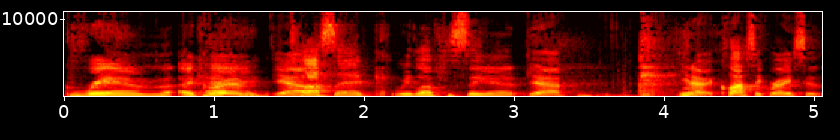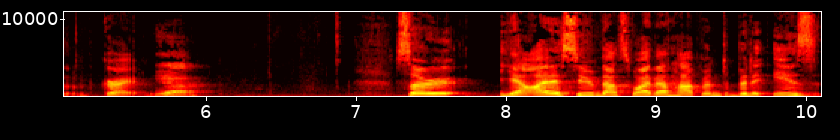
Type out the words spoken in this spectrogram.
Grim. Okay. Grim, yeah. Classic. We love to see it. yeah. you know, classic racism. Great. Yeah. So yeah, I assume that's why that happened, but it is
